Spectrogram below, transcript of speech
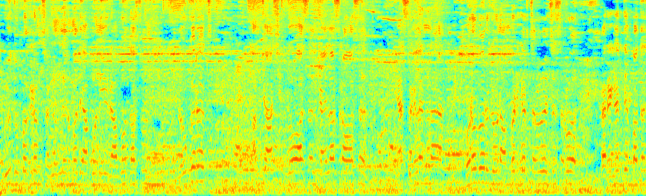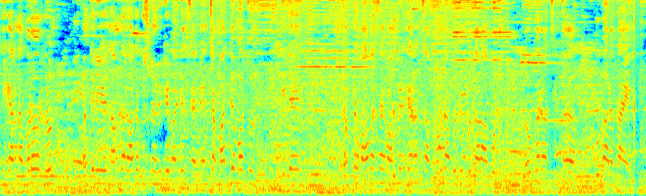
विविध उपक्रम संगमनेरमध्ये आपण हे राबवत असून लवकरच आमचे आशिष भाऊ असेल कैलासराव असेल या सगळ्यांना बरोबर घेऊन आंबेडकर चळवळीचे सर्व कार्यकर्ते पदाधिकाऱ्यांना बरोबर घेऊन मंत्री नामदार राधाकृष्ण विखे पाटील साहेब यांच्या माध्यमातून तिथे डॉक्टर बाबासाहेब आंबेडकरांचा पूर्णबुद्धी पुतळा आपण लवकरच इथं उभारत आहे.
